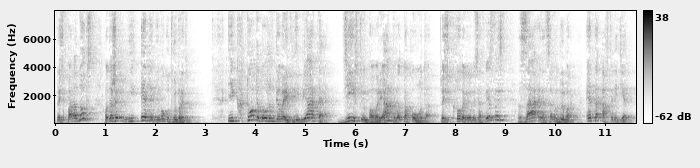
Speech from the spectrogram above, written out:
То есть парадокс, вот даже не, это не могут выбрать. И кто-то должен говорить, ребята, действуем по варианту вот такому-то. То есть кто-то берет на себя ответственность за этот самый выбор. Это авторитет.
